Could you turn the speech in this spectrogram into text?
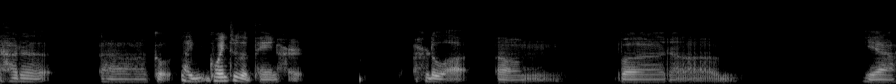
how to, uh, go like going through the pain hurt, hurt a lot. Um, but um, yeah,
